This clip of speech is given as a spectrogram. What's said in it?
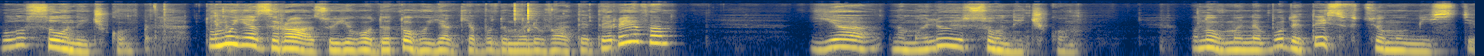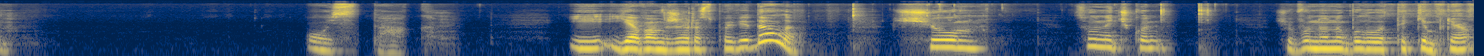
було сонечко. Тому я зразу його до того, як я буду малювати дерева, я намалюю сонечко. Воно в мене буде десь в цьому місці. Ось так. І я вам вже розповідала, що сонечко, щоб воно не було таким прям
